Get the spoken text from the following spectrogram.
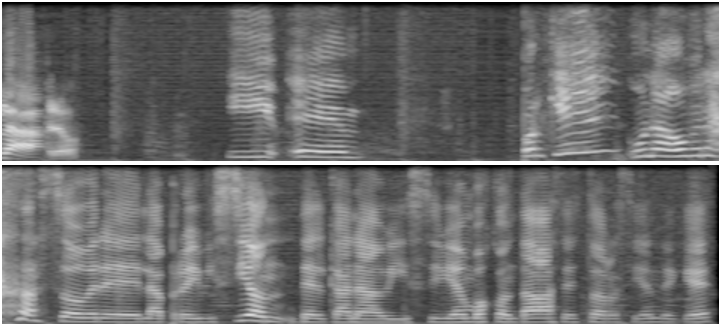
Claro. Y, eh, ¿por qué una obra sobre la prohibición del cannabis? Si bien vos contabas esto recién de que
